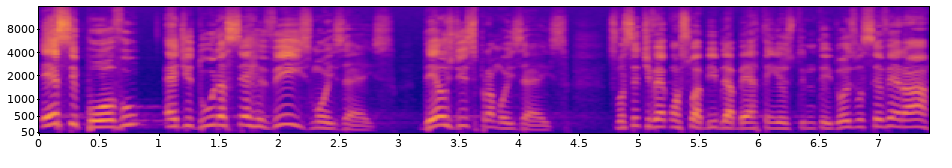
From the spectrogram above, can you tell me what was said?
Esse povo é de dura cerviz, Moisés. Deus disse para Moisés. Se você tiver com a sua Bíblia aberta em Êxodo 32, você verá.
